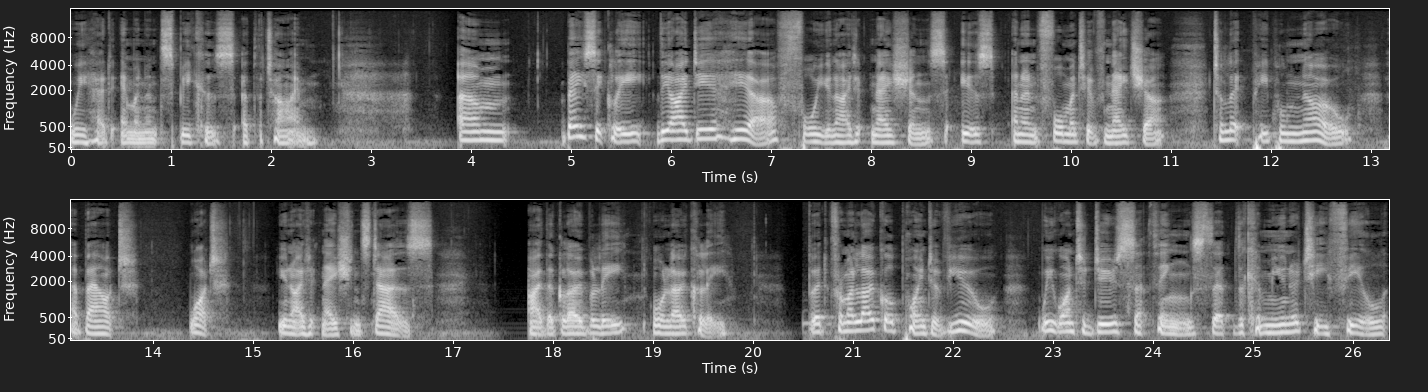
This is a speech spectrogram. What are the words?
We had eminent speakers at the time. Um, basically, the idea here for United Nations is an informative nature to let people know about what United Nations does, either globally or locally. But from a local point of view, we want to do things that the community feel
